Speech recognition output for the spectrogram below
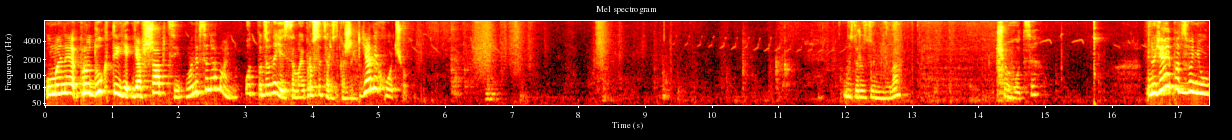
у мене продукти є, я в шапці, у мене все нормально. От подзвони їй сама і про все це розкажи. Я не хочу. Не зрозуміла. Чого це? Ну я їй подзвоню.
